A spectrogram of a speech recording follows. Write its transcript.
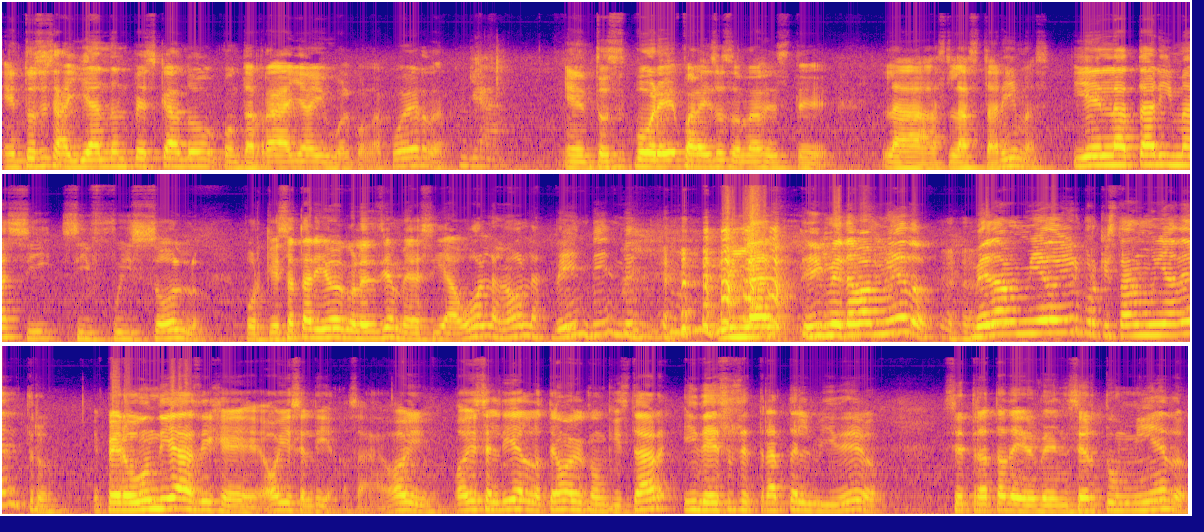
Entonces ahí andan pescando con tarraya, igual con la cuerda. Ya. Entonces por, e- para eso son las, este, las, las tarimas. Y en la tarima sí, sí fui solo. Porque esa tarima, como les decía, me decía, hola, hola, ven, ven, ven. Y, la- y me daba miedo, me daba miedo ir porque estaban muy adentro. Pero un día dije, hoy es el día, o sea, hoy, hoy es el día, lo tengo que conquistar. Y de eso se trata el video. Se trata de vencer tu miedo.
